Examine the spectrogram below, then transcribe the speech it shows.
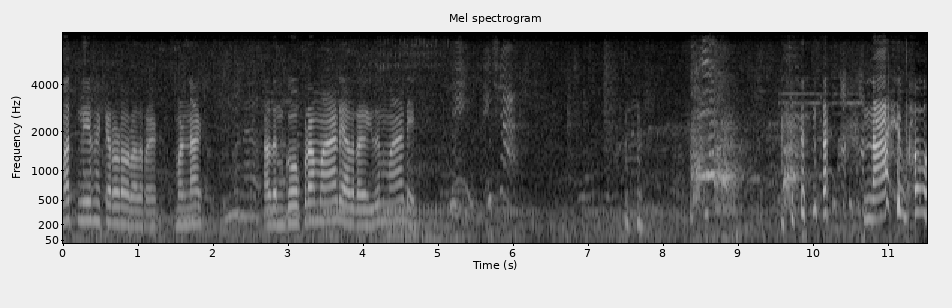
ಮತ್ತು ನೀರು ಹಾಕ್ಯಾರ ನೋಡವ್ರು ಅದ್ರಾಗ ಮಣ್ಣಾಗ. ಅದನ್ನ ಗೋಪುರ ಮಾಡಿ ಅದ್ರಾಗ ಇದನ್ನ ಮಾಡಿ. ನಾಯಿ ಬಾವು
